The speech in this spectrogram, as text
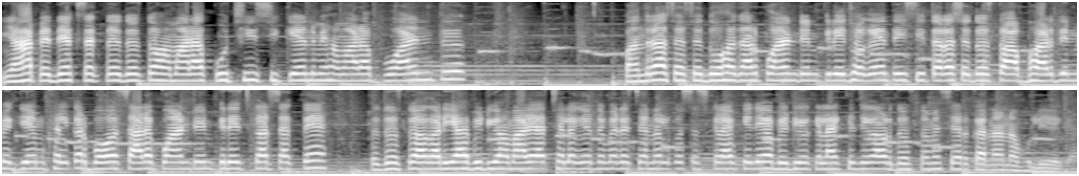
यहाँ पे देख सकते हैं दोस्तों, हमारा कुछ ही सेकेंड में हमारा पॉइंट पंद्रह सौ से दो हज़ार पॉइंट इंक्रीज हो गए तो इसी तरह से दोस्तों, आप भर दिन में गेम खेलकर बहुत सारे पॉइंट इंक्रीज कर सकते हैं। तो दोस्तों, अगर यह वीडियो हमारे अच्छे लगे तो मेरे चैनल को सब्सक्राइब कीजिएगा, वीडियो को लाइक कीजिएगा और दोस्तों में शेयर करना ना भूलिएगा।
